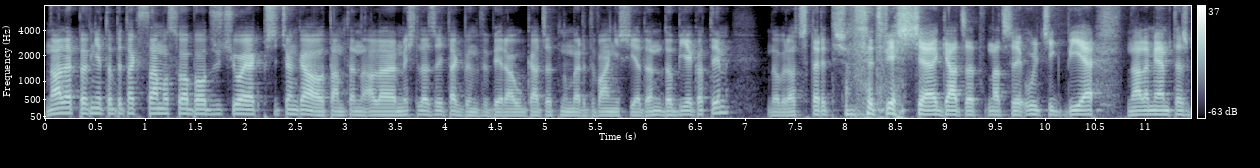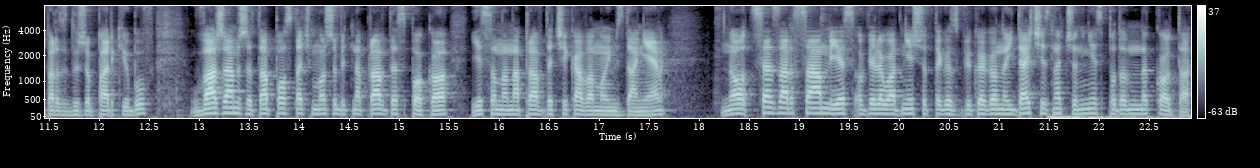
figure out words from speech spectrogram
No ale pewnie to by tak samo słabo odrzuciło jak przyciągało tamten, ale myślę, że i tak bym wybierał gadżet numer 2 niż 1. Dobiję go tym? Dobra, 4200 gadżet, znaczy ulcik bije, no ale miałem też bardzo dużo par cubów. Uważam, że ta postać może być naprawdę spoko, jest ona naprawdę ciekawa moim zdaniem. No, Cezar sam jest o wiele ładniejszy od tego zwykłego, no i dajcie znać, czy on nie jest podobny do Colta.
